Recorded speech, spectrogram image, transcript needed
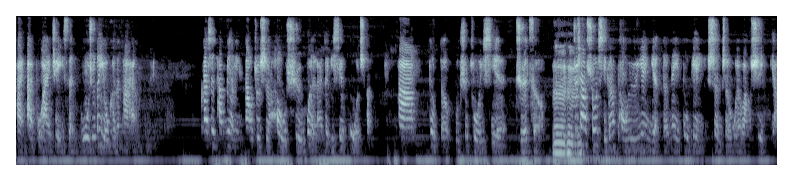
还爱不爱 Jason。我觉得有可能她还。但是他面临到就是后续未来的一些过程，他不得不去做一些抉择。嗯就像舒淇跟彭于晏演的那一部电影《胜者为王》是一样。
